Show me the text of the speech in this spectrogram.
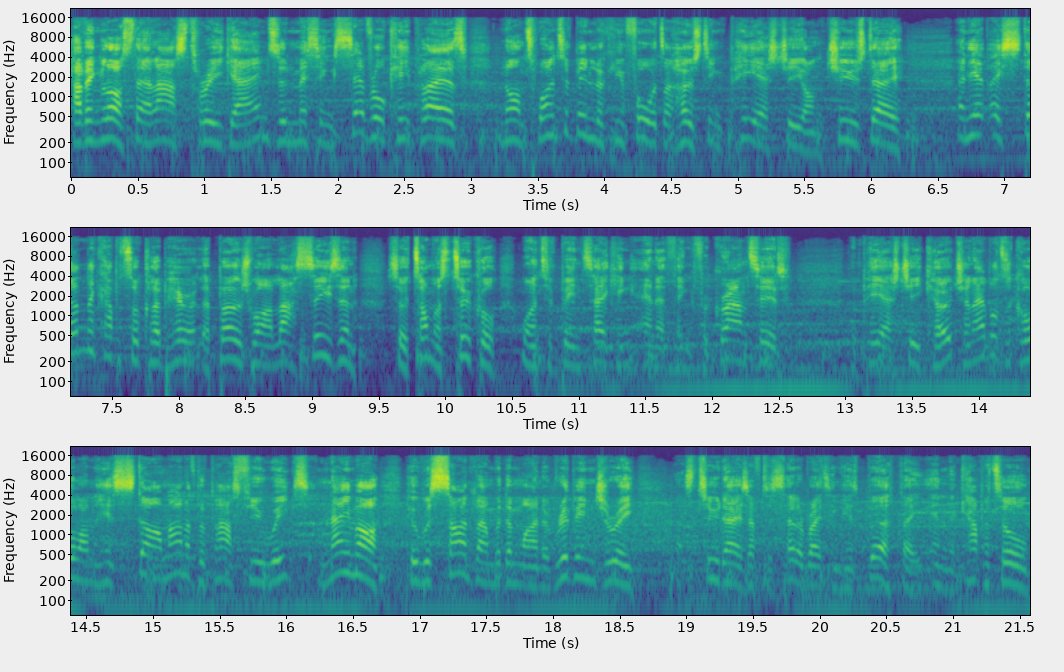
Having lost their last three games and missing several key players, Nantes won't have been looking forward to hosting PSG on Tuesday. And yet they stunned the capital club here at Le Beaujoire last season, so Thomas Tuchel won't have been taking anything for granted. The PSG coach unable to call on his star man of the past few weeks, Neymar, who was sidelined with a minor rib injury. That's two days after celebrating his birthday in the capital.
